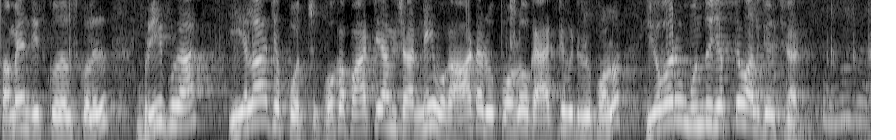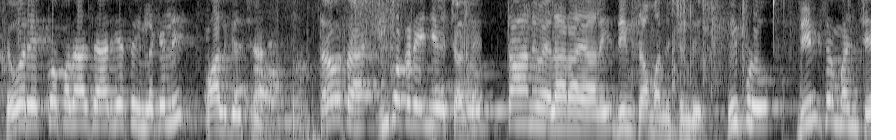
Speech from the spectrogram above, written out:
సమయం తీసుకోదలుచుకోలేదు. బ్రీఫ్గా ఎలా చెప్పొచ్చు? ఒక పాఠ్యాంశాన్ని ఒక ఆట రూపంలో ఒక యాక్టివిటీ రూపంలో ఎవరు ముందు చెప్తే వాళ్ళు గెలిచినట్టు ఎవరు ఎక్కువ పదాలు తయారు చేస్తే ఇళ్ళకెళ్ళి వాళ్ళు గెలిచినట్టు తర్వాత ఇంకొకటి ఏం చేయొచ్చు అంటే తాను ఎలా రాయాలి? దీనికి సంబంధించింది. ఇప్పుడు దీనికి సంబంధించి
